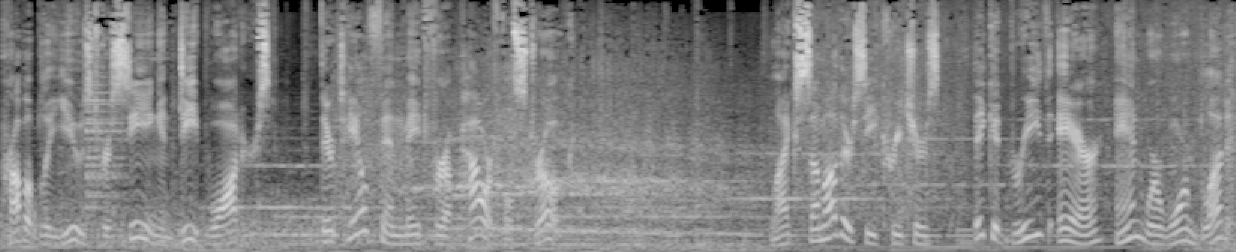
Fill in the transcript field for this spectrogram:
probably used for seeing in deep waters. Their tail fin made for a powerful stroke. Like some other sea creatures, they could breathe air and were warm blooded.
